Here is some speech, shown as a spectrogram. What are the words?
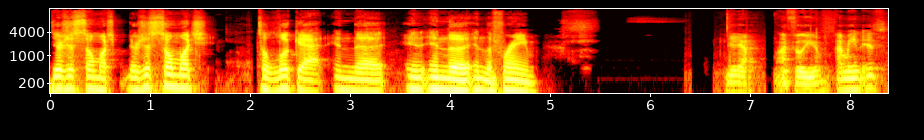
there's just so much. There's just so much to look at in the in, in the in the frame. Yeah, I feel you. I mean, it's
